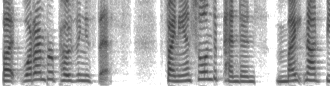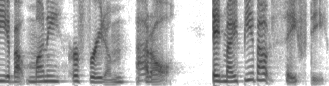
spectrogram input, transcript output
But what I'm proposing is this financial independence might not be about money or freedom at all. It might be about safety.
